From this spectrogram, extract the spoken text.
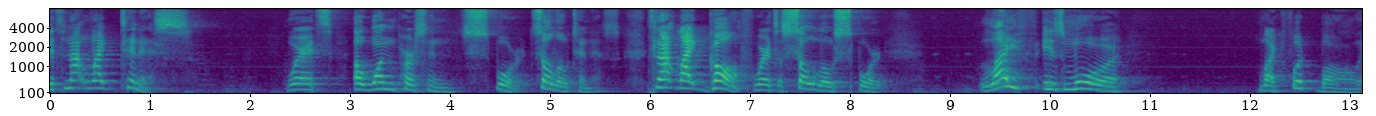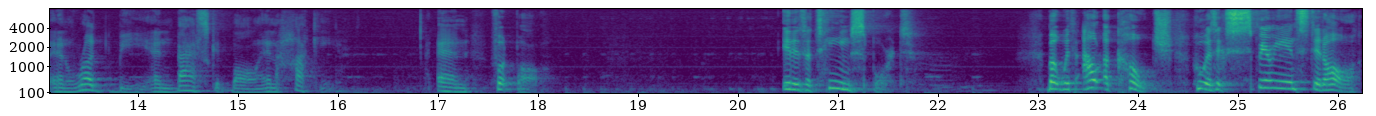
It's not like tennis, where it's a one person sport, solo tennis. It's not like golf, where it's a solo sport. Life is more like football and rugby and basketball and hockey and football. It is a team sport. But without a coach who has experienced it all,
